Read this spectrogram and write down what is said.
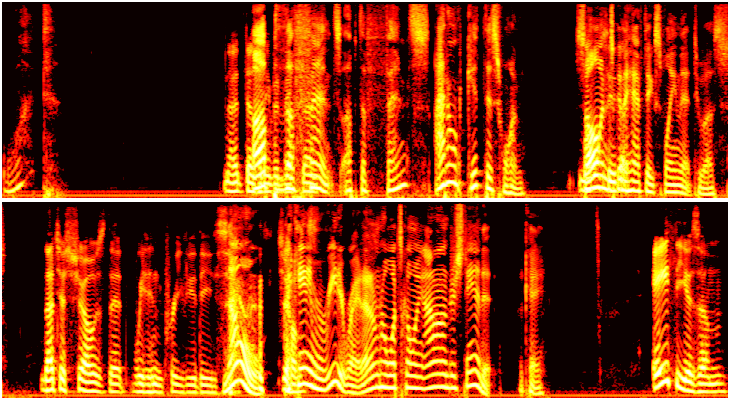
What? That doesn't up even the fence. Up the fence? I don't get this one. Well, Someone's see, going to have to explain that to us. That just shows that we didn't preview these. No, I can't even read it right. I don't know what's going. I don't understand it. Okay, Atheism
